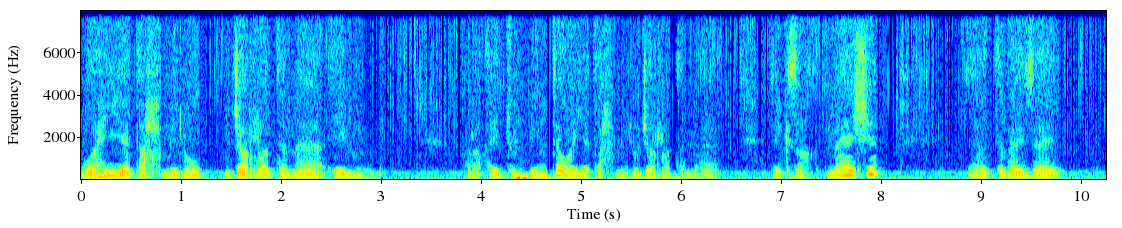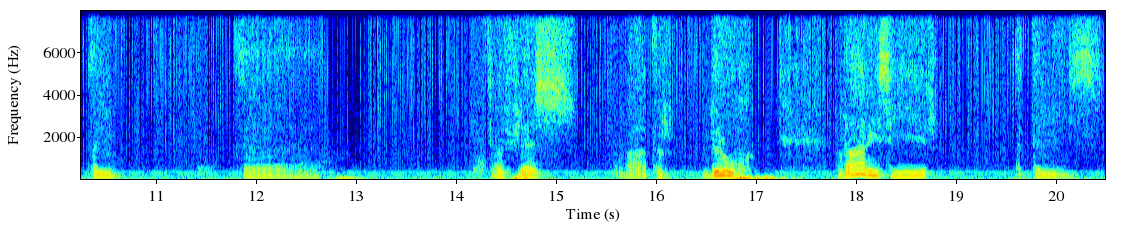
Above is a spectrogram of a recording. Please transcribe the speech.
وهي تحمل جرة ماء رأيت البنت وهي تحمل جرة ماء ik zag het meisje uh, terwijl zij een, uh, een fles water droeg. Waar is hier التمييز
